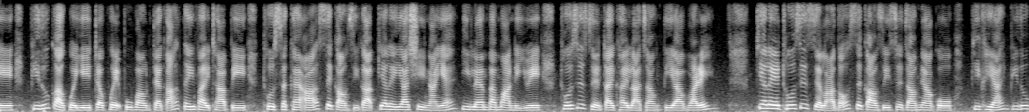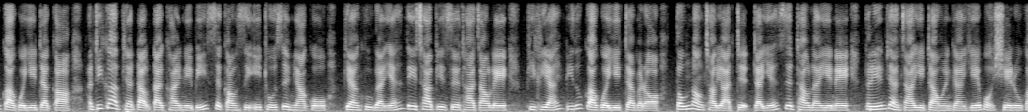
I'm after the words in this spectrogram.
နဲ့ပြည်သူ့ကာကွယ်ရေးတပ်ဖွဲ့ပူးပေါင်းတပ်ကသိမ်းပိုက်ထားပြီးထိုစခန်းအားစစ်ကောင်စီကပြည်လည်ရရှိနိုင်ရန်ပြည်လန်းဘက်မှနေ၍ထိုးစစ်ဆင်တိုက်ခိုက်လာကြောင်းသိရပါဗျ။ပြည်လေထိုးစစ်ဆင်လာသောစစ်ကောင်စီစစ်ကြောင်းများကိုပြည်ခရိုင်ပြည်သူ့ကာကွယ်ရေးတပ်ကအ धिक ဖြတ်တောက်တိုက်ခိုက်နေပြီးစစ်ကောင်စီဤထိုးစစ်များကိုပြန်ခုခံရန်တေချာပြင်ဆင်ထားကြောင်းလည်းပြည်ခရိုင်ပြည်သူ့ကာကွယ်ရေးတပ်မတော်3600တပ်ရင်စစ်ထောက်လန်ရေးနဲ့တရင်ပြန်ကြားရေးတာဝန်ခံရဲဘော်ရှေတို့က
